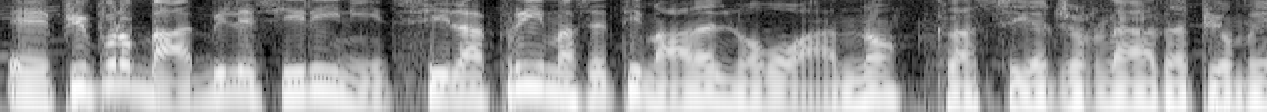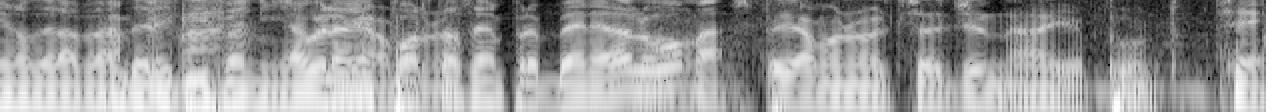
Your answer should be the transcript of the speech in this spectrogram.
Eh, più probabile si rinizi la prima settimana del nuovo anno, classica giornata più o meno della- dell'Epifania, quella che porta no. sempre bene la Roma. Speriamo noi il 6 gennaio, appunto. Sì.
